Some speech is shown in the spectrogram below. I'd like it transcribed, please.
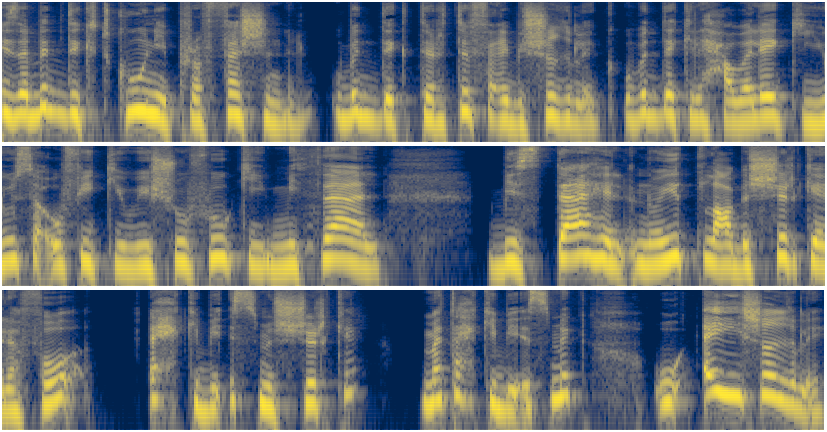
إذا بدك تكوني professional وبدك ترتفعي بشغلك وبدك اللي حواليك يوثقوا فيكي ويشوفوكي مثال بيستاهل إنه يطلع بالشركة لفوق احكي باسم الشركة ما تحكي باسمك وأي شغلة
